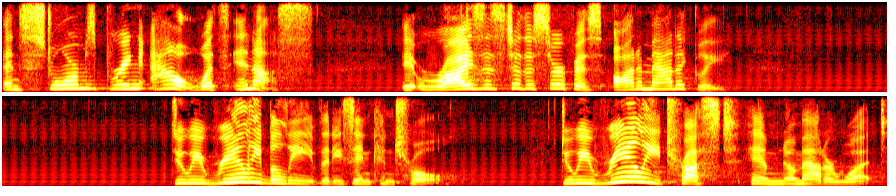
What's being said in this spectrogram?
And storms bring out what's in us, it rises to the surface automatically. Do we really believe that He's in control? Do we really trust Him no matter what?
